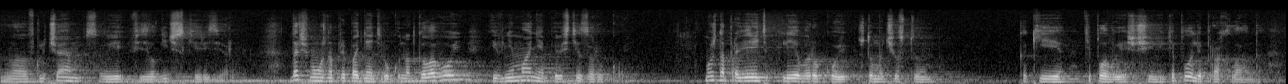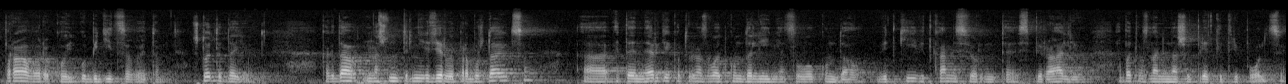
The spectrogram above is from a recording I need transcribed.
э, включаем свои физиологические резервы. Дальше можно приподнять руку над головой и внимание повести за рукой. Можно проверить левой рукой, что мы чувствуем, какие тепловые ощущения, тепло или прохлада. Правой рукой убедиться в этом. Что это дает? Когда наши внутренние резервы пробуждаются, это энергия, которую называют кундалини, от слова кундал, витки, витками свернутая, спиралью. Об этом знали наши предки-трипольцы,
